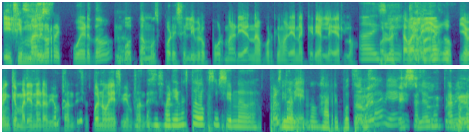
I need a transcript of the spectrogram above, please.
y si mal no recuerdo, votamos por ese libro por Mariana, porque Mariana quería leerlo. o lo estaba leyendo. Ya ven que Mariana era bien fan de eso. Bueno, es bien fan de eso. Mariana estaba obsesionada. Pero está bien. Con Harry Potter. Está bien. Esa fue mi primera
